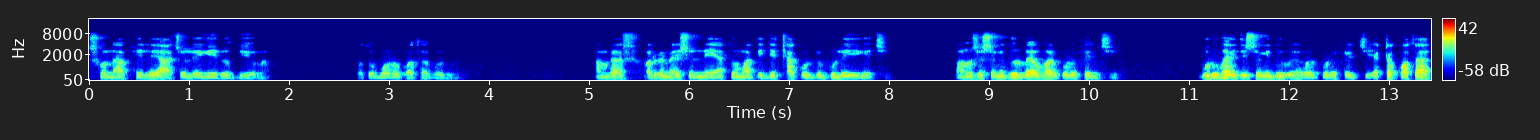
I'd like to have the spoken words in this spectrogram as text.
সোনা ফেলে আচলে গেরো দিও না। কত বড় কথা বলব। আমরা অর্গানাইজেশন নিয়ে এত মাতি যে ঠাকুরকে ভুলেই গেছি। মানুষের সঙ্গে দুর্ব্যবহার করে ফেলছি। গুরু ভাইদের সঙ্গে দুর্ব্যবহার করে ফেলছি। একটা কথা,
